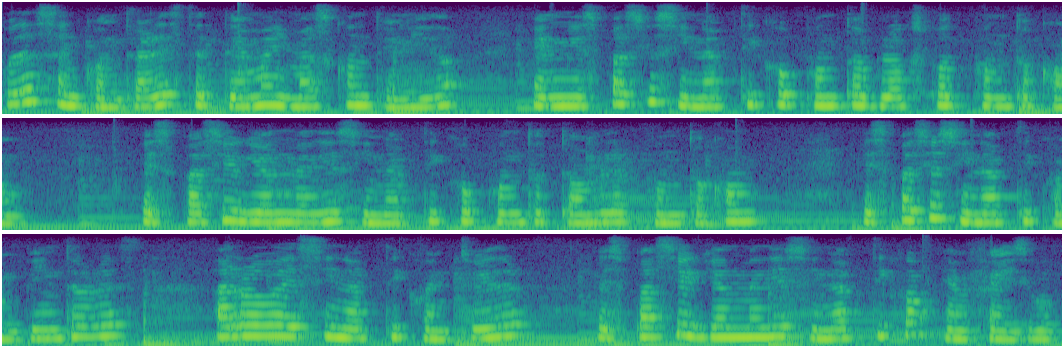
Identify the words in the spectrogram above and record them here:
Puedes encontrar este tema y más contenido en mi espacio sináptico.blogspot.com, espacio-medio sináptico.tumblr.com, espacio sináptico en Pinterest, arroba es sináptico en Twitter, espacio-medio sináptico en Facebook.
